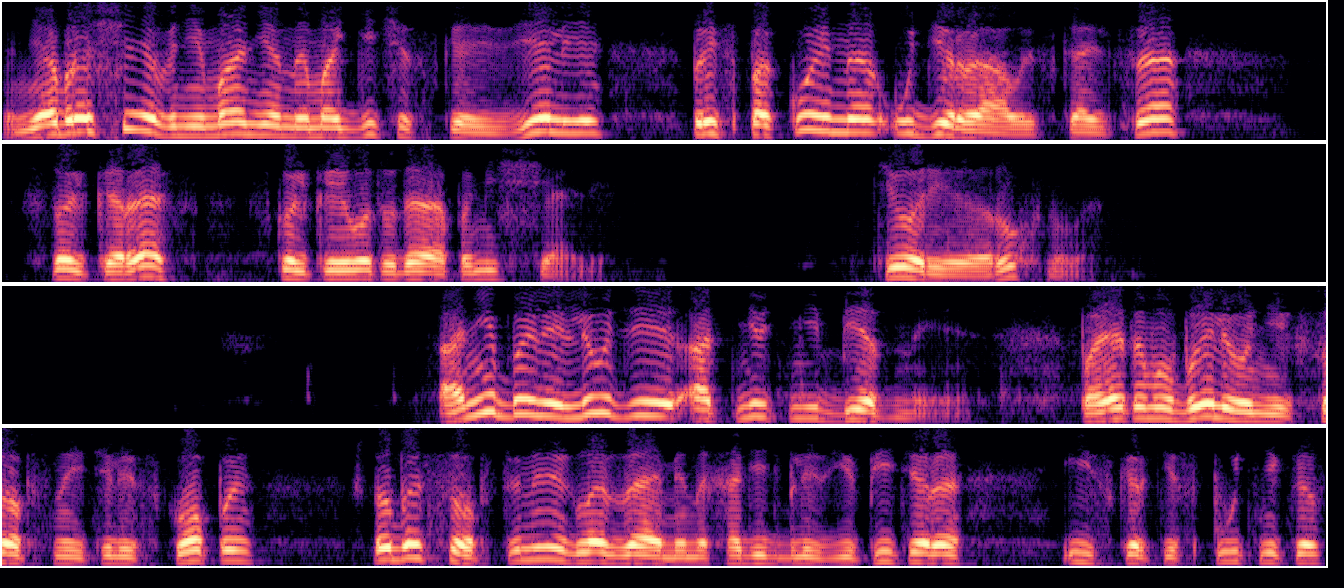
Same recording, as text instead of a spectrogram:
не обращая внимания на магическое зелье, преспокойно удирал из кольца столько раз, сколько его туда помещали. Теория рухнула. Они были люди отнюдь не бедные, поэтому были у них собственные телескопы, чтобы собственными глазами находить близ Юпитера искорки спутников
